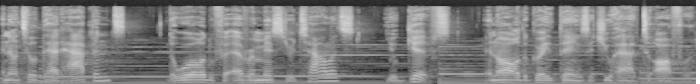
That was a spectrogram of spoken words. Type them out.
And until that happens, the world will forever miss your talents, your gifts, and all the great things that you have to offer.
